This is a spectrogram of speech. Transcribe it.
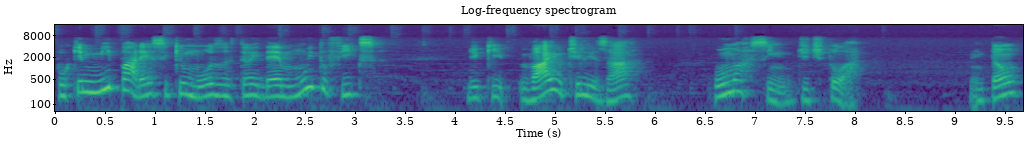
Porque me parece que o Mozart tem uma ideia muito fixa de que vai utilizar o Marcinho de titular. Então,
